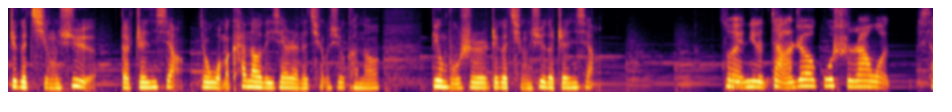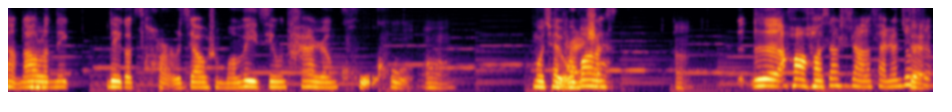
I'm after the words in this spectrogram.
这个情绪的真相，就我们看到的一些人的情绪，可能并不是这个情绪的真相。对你讲的这个故事，让我想到了那那个词儿叫什么“未经他人苦”，苦，嗯，莫劝他人善，嗯。呃，好，好像是这样的。反正就是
